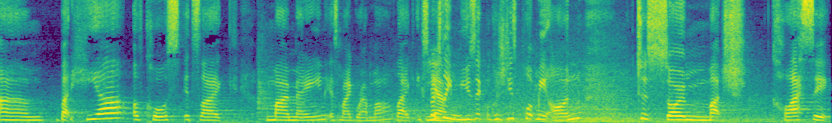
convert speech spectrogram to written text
Um, but here, of course, it's like my main is my grandma, like especially Yeah. music because she's put me on to so much classic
